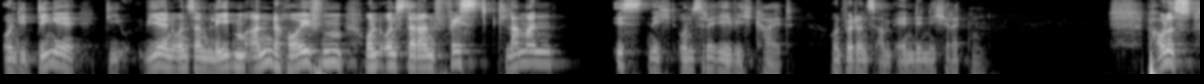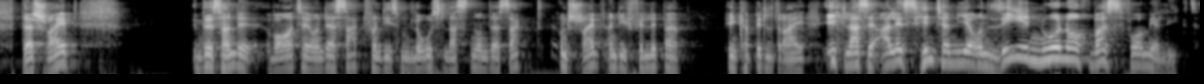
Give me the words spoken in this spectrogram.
Und die Dinge, die wir in unserem Leben anhäufen und uns daran festklammern, ist nicht unsere Ewigkeit und wird uns am Ende nicht retten. Paulus, der schreibt interessante Worte und er sagt von diesem Loslassen und er sagt und schreibt an die Philipper, in Kapitel 3, ich lasse alles hinter mir und sehe nur noch, was vor mir liegt.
